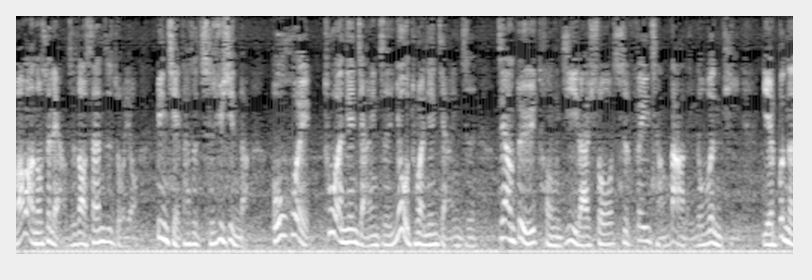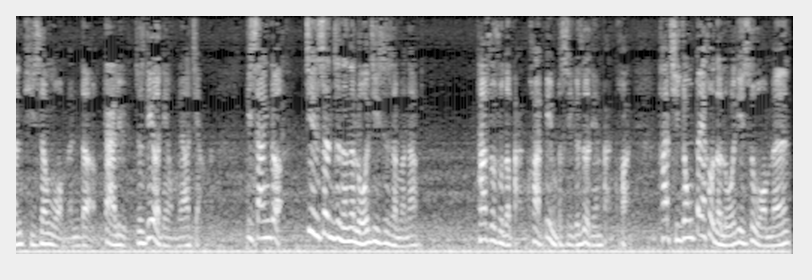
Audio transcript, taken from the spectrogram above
往往都是两只到三只左右，并且它是持续性的，不会突然间讲一只又突然间讲一只，这样对于统计来说是非常大的一个问题，也不能提升我们的概率。这是第二点我们要讲的。第三个，晋盛智能的逻辑是什么呢？它所属的板块并不是一个热点板块。它其中背后的逻辑是我们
